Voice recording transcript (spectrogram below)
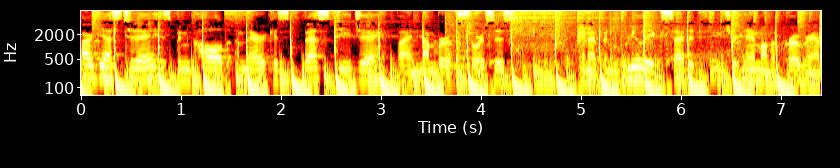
Our guest today has been called America's Best DJ by a number of sources, and I've been really excited to feature him on the program.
